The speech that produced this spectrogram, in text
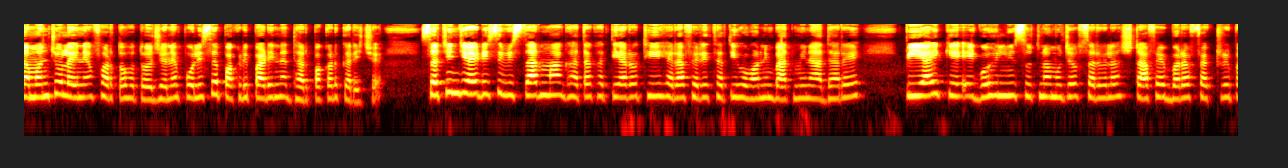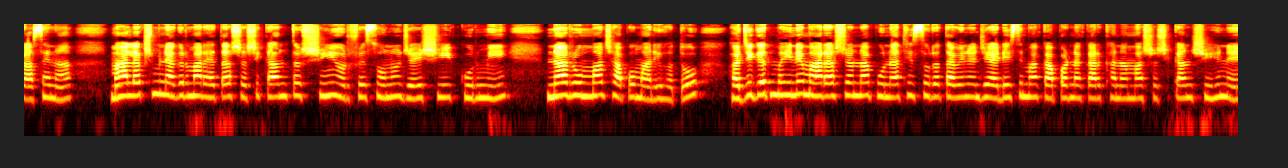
તમંચો લઈને ફરતો હતો, જેને પોલીસે પકડી પાડીને ધરપકડ કરી છે. સચિન જીઆઈડીસી વિસ્તારમાં ઘાતક હથિયારોથી હેરાફેરી થતી હોવાની બાતમીના આધારે પીઆઈ કે એ ગોહિલની સૂચના મુજબ સર્વેલન્સ સ્ટાફે બરફ ફેક્ટરી પાસેના મહાલક્ષ્મીનગરમાં રહેતા શશિકાંત સિંહ ઉર્ફે સોનુ જયસિંહ કુર્મીના રૂમમાં છાપો માર્યો હતો. હજી ગત મહિને મહારાષ્ટ્રના પુનાથી સુરત આવીને જીઆઈડીસીમાં કાપડના કારખાનામાં શશિકાંત સિંહને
